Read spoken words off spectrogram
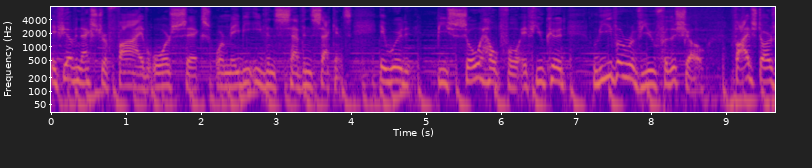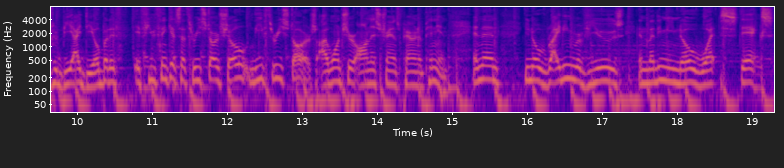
if you have an extra five or six or maybe even seven seconds, it would be so helpful if you could leave a review for the show Five stars would be ideal, but if, if you think it's a three star show, leave three stars. I want your honest, transparent opinion. And then, you know, writing reviews and letting me know what sticks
